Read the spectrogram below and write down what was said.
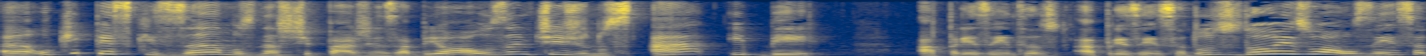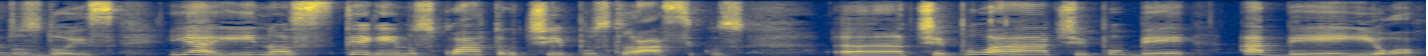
Uh, o que pesquisamos nas tipagens ABO? Os antígenos A e B, a presença, a presença dos dois ou a ausência dos dois. E aí nós teremos quatro tipos clássicos: uh, tipo A, tipo B, AB e O.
